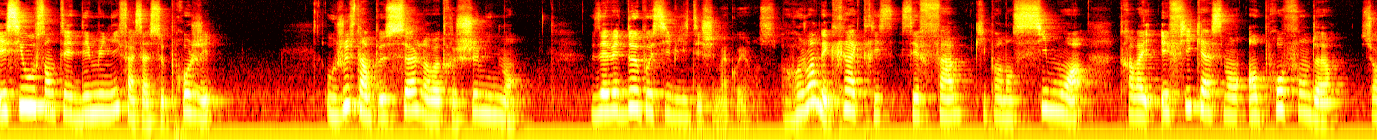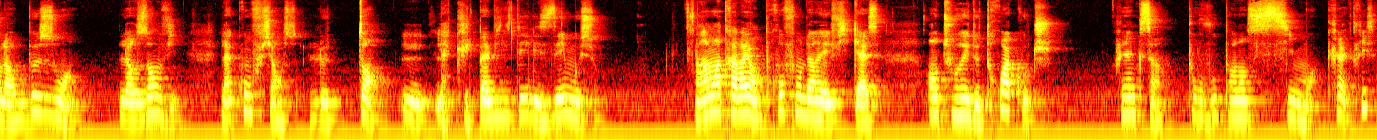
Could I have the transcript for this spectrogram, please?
Et si vous vous sentez démuni face à ce projet, ou juste un peu seul dans votre cheminement, vous avez deux possibilités chez Ma Cohérence. Rejoindre les créatrices, ces femmes qui pendant six mois travaillent efficacement en profondeur sur leurs besoins, leurs envies, la confiance, le temps, la culpabilité, les émotions. Vraiment un travail en profondeur et efficace, entouré de trois coachs. Rien que ça, pour vous, pendant six mois. Créatrice.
